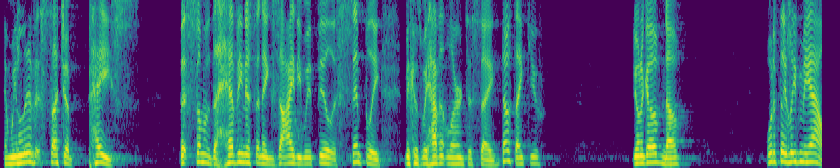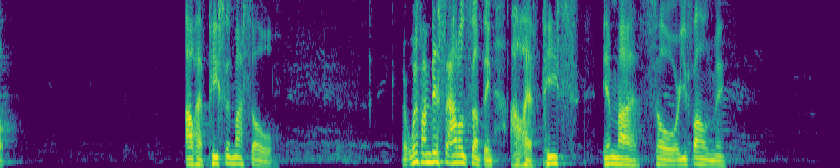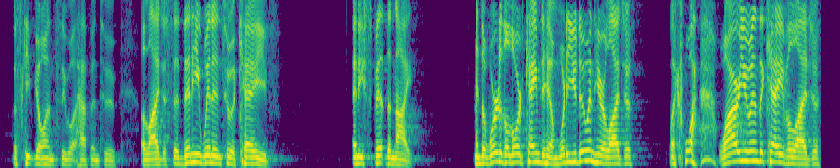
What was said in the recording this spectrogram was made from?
And we live at such a pace that some of the heaviness and anxiety we feel is simply because we haven't learned to say, no, thank you. You wanna go? No. What if they leave me out? I'll have peace in my soul. What if I miss out on something? I'll have peace in my soul. Are you following me? Let's keep going and see what happened to Elijah. Said, Then he went into a cave and he spent the night. And the word of the Lord came to him. What are you doing here, Elijah? Like, why, why are you in the cave, Elijah?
